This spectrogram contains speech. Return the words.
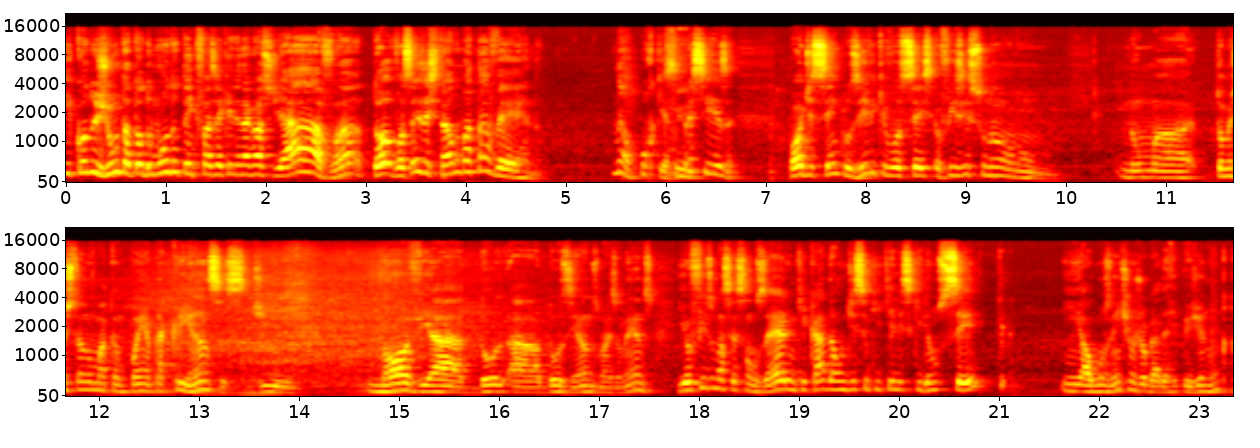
e quando junta todo mundo tem que fazer aquele negócio de ah, van, to- vocês estão numa taverna. Não, por quê? Não Sim. precisa. Pode ser, inclusive, que vocês. Eu fiz isso num, num- numa. Estou mestrando uma campanha para crianças de 9 a, do, a 12 anos, mais ou menos, e eu fiz uma sessão zero em que cada um disse o que, que eles queriam ser, e alguns nem tinham jogado RPG nunca,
